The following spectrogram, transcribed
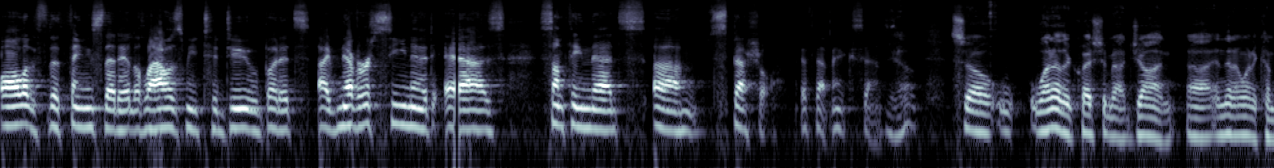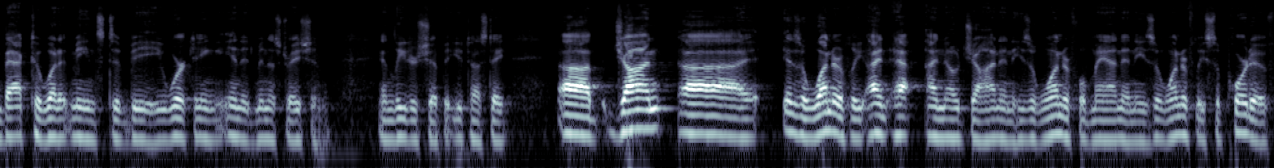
all of the things that it allows me to do, but it's, I've never seen it as something that's um, special, if that makes sense. Yeah. So one other question about John, uh, and then I want to come back to what it means to be working in administration and leadership at Utah State. Uh, John uh, is a wonderfully, I, I know John, and he's a wonderful man, and he's a wonderfully supportive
